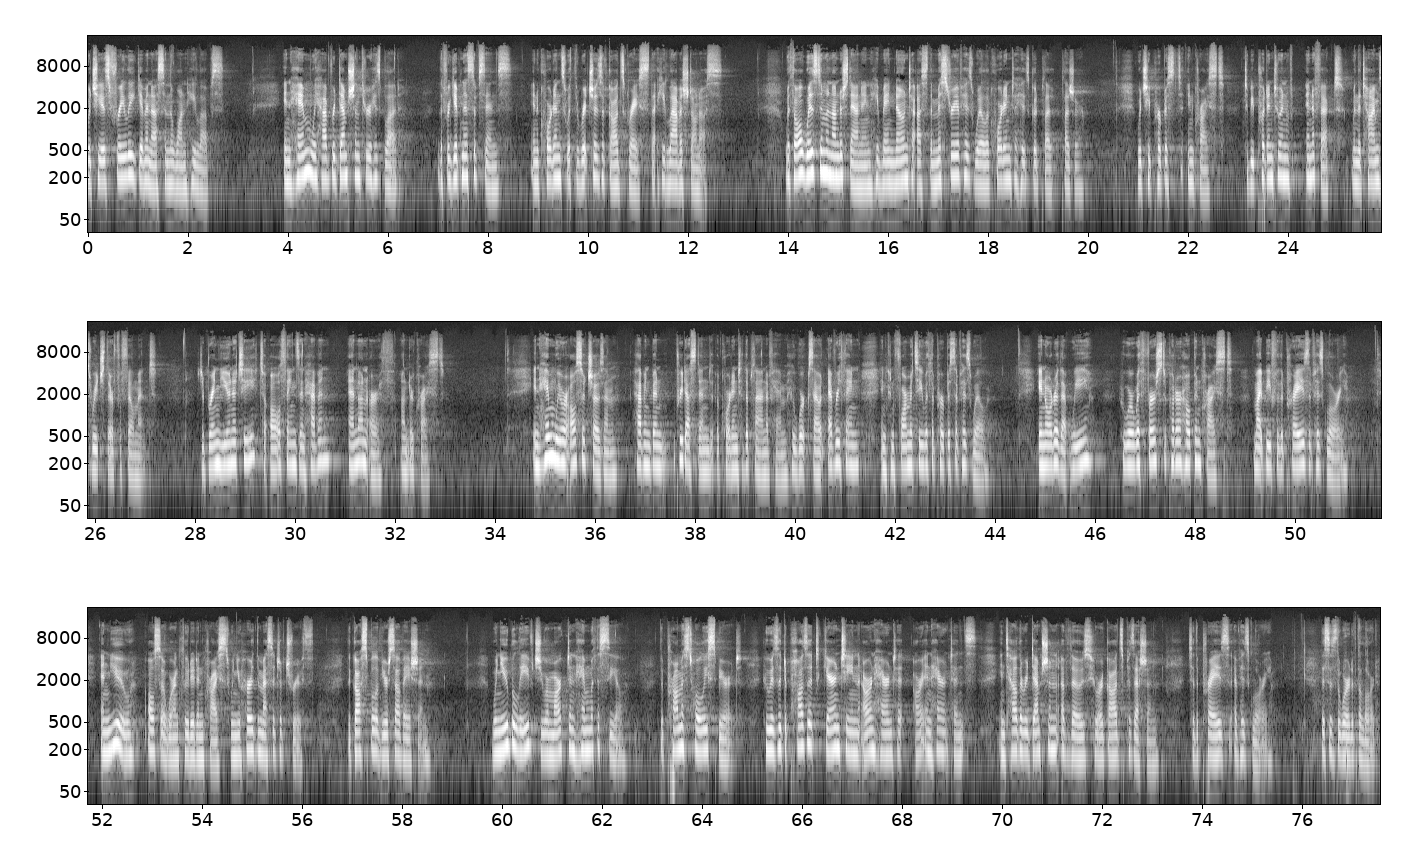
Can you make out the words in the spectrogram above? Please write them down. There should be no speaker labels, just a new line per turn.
which he has freely given us in the one he loves. In him we have redemption through his blood, the forgiveness of sins, in accordance with the riches of God's grace that he lavished on us. With all wisdom and understanding, he made known to us the mystery of his will according to his good ple- pleasure, which he purposed in Christ to be put into in, in effect when the times reached their fulfillment, to bring unity to all things in heaven and on earth under Christ. In him we were also chosen, having been predestined according to the plan of him who works out everything in conformity with the purpose of his will, in order that we, who were with first to put our hope in Christ, might be for the praise of his glory. And you also were included in Christ when you heard the message of truth, the gospel of your salvation. When you believed, you were marked in him with a seal the promised Holy Spirit, who is a deposit guaranteeing our, our inheritance until the redemption of those who are God's possession, to the praise of his glory. This is the word of the Lord.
